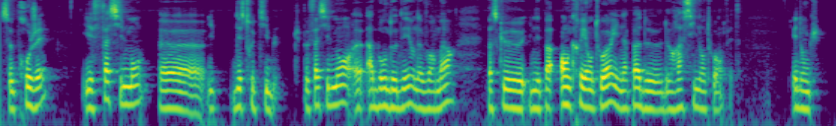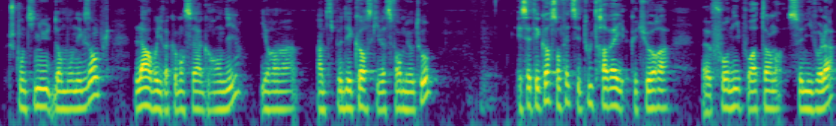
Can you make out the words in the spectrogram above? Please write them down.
ce projet, il est facilement euh, destructible tu peux facilement euh, abandonner, en avoir marre, parce qu'il n'est pas ancré en toi, il n'a pas de, racines en toi en fait. Et donc, je continue dans mon exemple, l'arbre il va commencer à grandir, il y aura un, petit peu d'écorce qui va se former autour, et cette écorce en fait c'est tout le travail que tu auras euh, fourni pour atteindre ce niveau-là.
